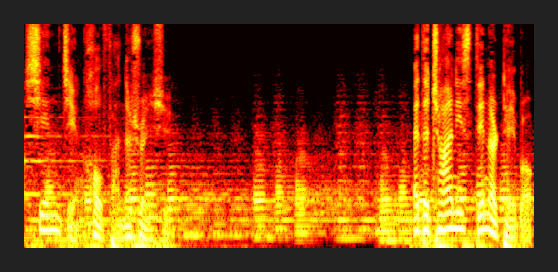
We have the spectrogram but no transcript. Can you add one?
先简后繁的顺序。At the Chinese dinner table.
